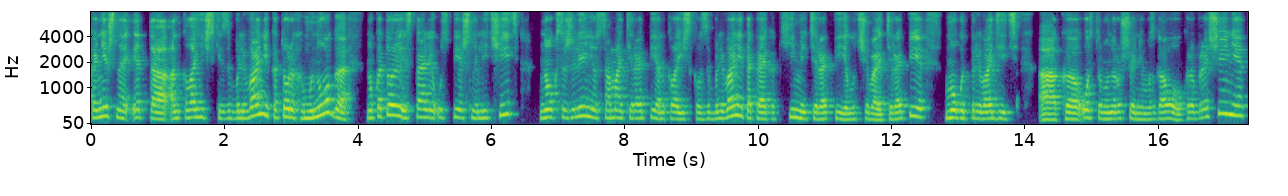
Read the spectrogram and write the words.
Конечно, это онкологические заболевания, которых много, но которые стали успешно лечить но, к сожалению, сама терапия онкологического заболевания, такая как химиотерапия, лучевая терапия, могут приводить а, к острому нарушению мозгового кровообращения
